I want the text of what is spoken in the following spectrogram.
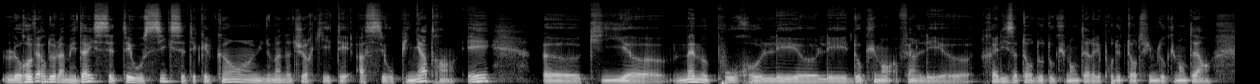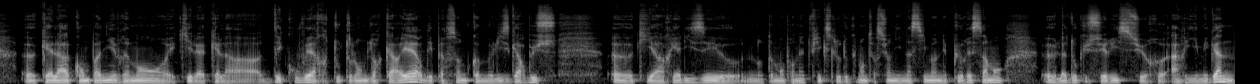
Le revers de la médaille, c'était aussi que c'était quelqu'un, une manager qui était assez opiniâtre et euh, qui, euh, même pour les, euh, les, documents, enfin, les réalisateurs de documentaires et les producteurs de films documentaires qu'elle a accompagnés vraiment et qu'elle a, découvert tout au long de leur carrière, des personnes comme Lise Garbus, qui a réalisé notamment pour Netflix le documentaire sur Nina Simone et plus récemment la docu-série sur Harry et Meghan.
